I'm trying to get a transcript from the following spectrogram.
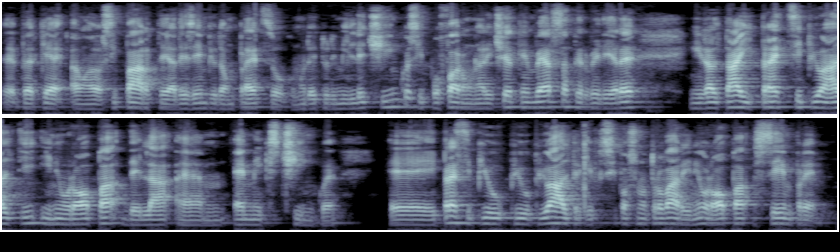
eh, perché uh, si parte ad esempio da un prezzo, come ho detto, di 1500, si può fare una ricerca inversa per vedere in realtà i prezzi più alti in Europa della ehm, MX5. Eh, I prezzi più, più, più alti che si possono trovare in Europa, sempre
